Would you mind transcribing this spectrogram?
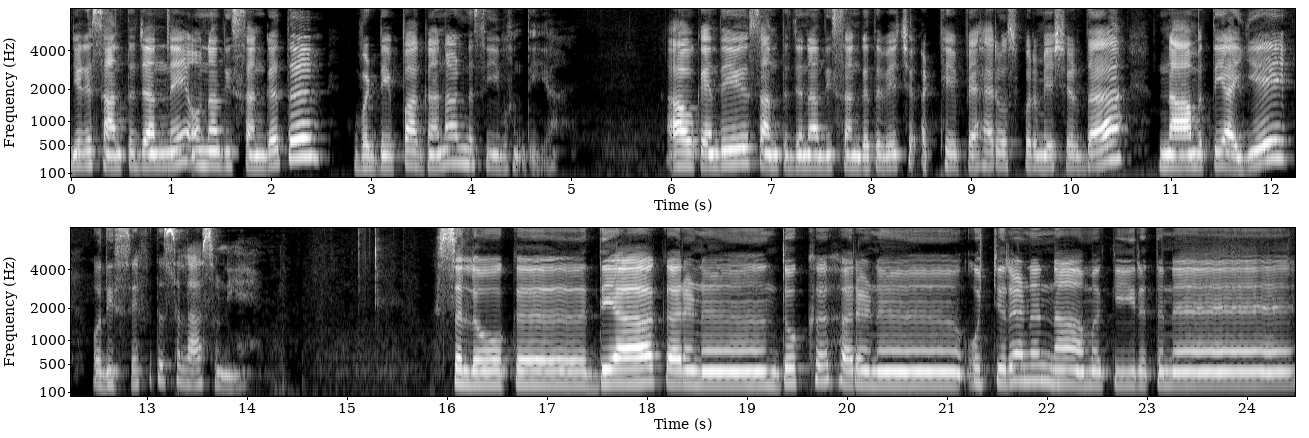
ਜਿਹੜੇ ਸੰਤ ਜਨ ਨੇ, ਉਹਨਾਂ ਦੀ ਸੰਗਤ ਵੱਡੇ ਭਾਗਾਂ ਨਾਲ ਨਸੀਬ ਹੁੰਦੀ ਆ। ਆਓ ਕਹਿੰਦੇ ਸੰਤ ਜਨਾਂ ਦੀ ਸੰਗਤ ਵਿੱਚ ਅੱਠੇ ਪਹਿਰ ਉਸ ਪਰਮੇਸ਼ਰ ਦਾ ਨਾਮ ਧਿਆਈਏ, ਉਹਦੀ ਸਿਫਤ ਸਲਾਹ ਸੁਣੀਏ। ਸ਼ਲੋਕ, ਦਿਆ ਕਰਨ, ਦੁਖ ਹਰਨ, ਉਚਰਨ ਨਾਮ ਕੀਰਤਨੈ।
